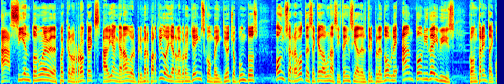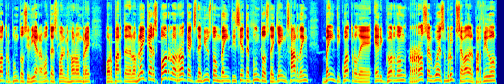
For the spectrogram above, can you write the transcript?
a 109 después que los Rockets habían ganado el primer partido. Ayer LeBron James con 28 puntos, 11 rebotes, se queda una asistencia del triple doble. Anthony Davis con 34 puntos y 10 rebotes fue el mejor hombre por parte de los Lakers. Por los Rockets de Houston, 27 puntos de James Harden, 24 de Eric Gordon. Russell Westbrook se va del partido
